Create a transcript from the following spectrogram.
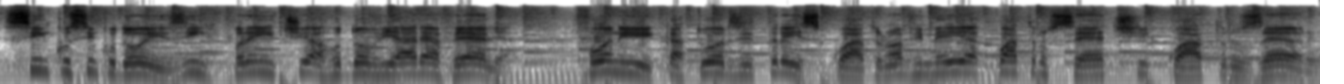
552, em frente à Rodoviária Velha. Fone 14 3496 4740.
